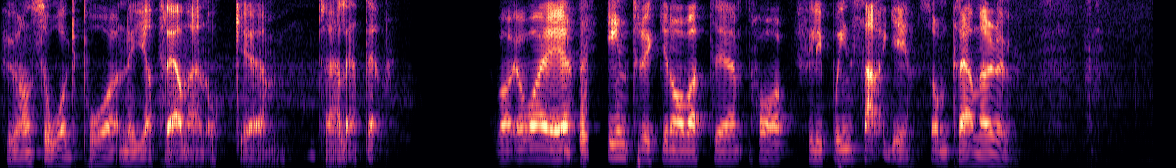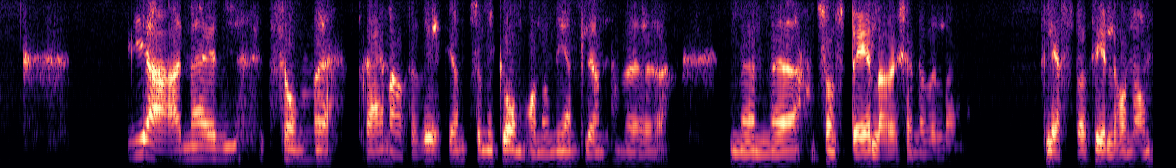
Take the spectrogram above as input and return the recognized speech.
hur han såg på nya tränaren och eh, så här lät det. Vad, vad är intrycken av att eh, ha Filippo Inzaghi som tränare nu? Ja, nej, som eh, tränare så vet jag inte så mycket om honom egentligen. Eh, men eh, som spelare känner väl de flesta till honom.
